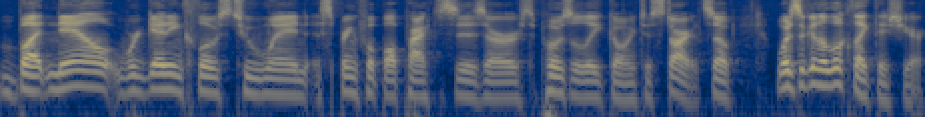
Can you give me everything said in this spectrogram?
But now we're getting close to when spring football practices are supposedly going to start. So, what is it going to look like this year?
